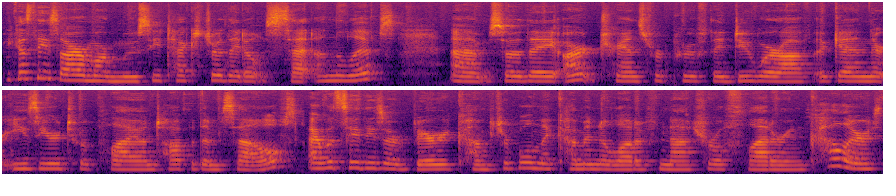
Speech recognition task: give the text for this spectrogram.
Because these are a more moussey texture, they don't set on the lips, um, so they aren't transfer proof, they do wear off. Again, they're easier to apply on top of themselves. I would say these are very comfortable and they come in a lot of natural flattering colors,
